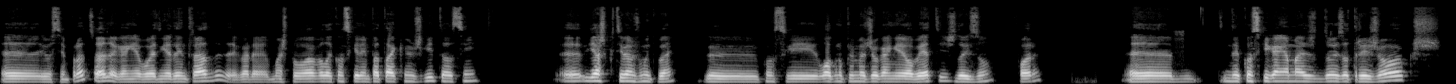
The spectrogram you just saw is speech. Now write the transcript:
Uh, eu assim, pronto, olha, ganhei boa dinheiro de entrada, agora o mais provável é conseguir empatar aqui um joguito ou assim. Uh, e acho que tivemos muito bem. Uh, consegui, logo no primeiro jogo ganhei ao Betis, 2-1, fora. ainda consegui ganhar mais dois ou três jogos,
